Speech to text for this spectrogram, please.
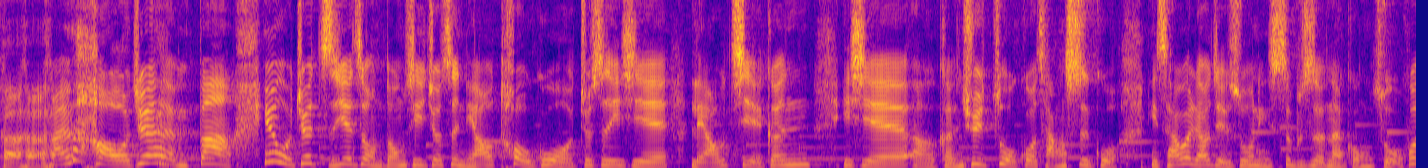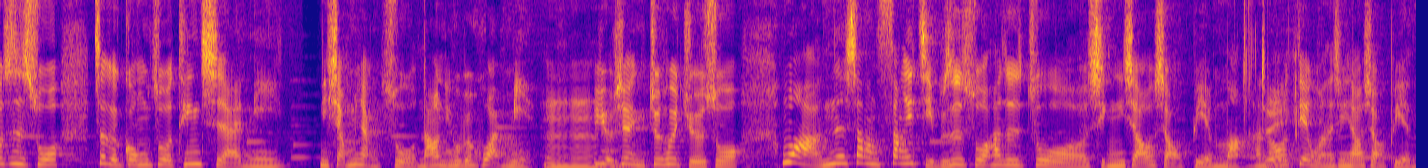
蛮好，我觉得很棒，因为我觉得职业这种东西，就是你要透过就是一些了解跟一些呃可能去做过尝试过，你才会了解说你适不适合那个工作，或是说这个工作听起来你。你想不想做？然后你会不会幻灭？嗯，有些人就会觉得说，哇，那上上一集不是说他是做行销小编嘛，然后电玩的行销小编，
